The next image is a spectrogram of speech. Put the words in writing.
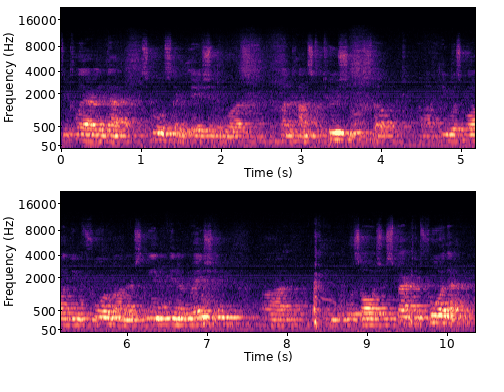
declaring that school segregation was unconstitutional. So uh, he was one of the forerunners in integration uh, and was always respected for that.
